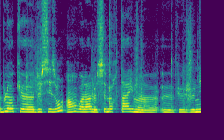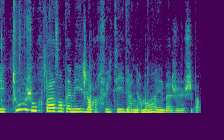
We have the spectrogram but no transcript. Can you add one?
bloc euh, de saison, hein, voilà, le summertime euh, que je n'ai toujours pas entamé, je l'ai encore feuilleté dernièrement et bah je, je sais pas.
